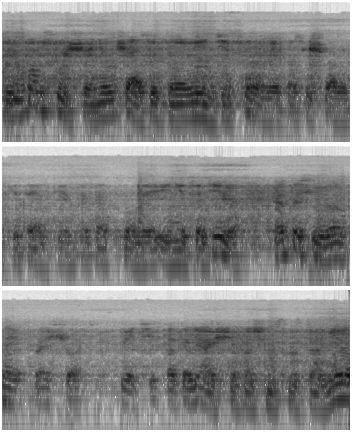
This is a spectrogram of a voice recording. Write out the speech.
В любом случае, не участие в в форуме, посвященном китайской интеграционной инициативе, это серьезный просчет. Ведь подавляющее большинство стран мира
